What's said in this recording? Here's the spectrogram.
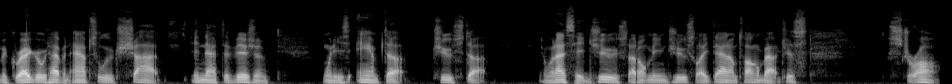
McGregor would have an absolute shot in that division when he's amped up, juiced up. And when I say juice, I don't mean juice like that. I'm talking about just strong,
